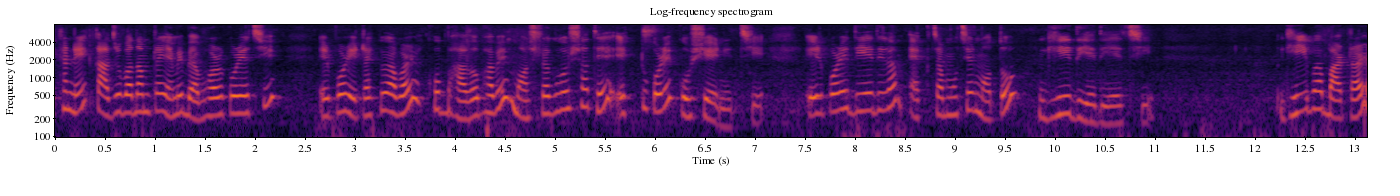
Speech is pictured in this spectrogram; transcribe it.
এখানে কাজু বাদামটাই আমি ব্যবহার করেছি। এরপর এটাকেও আবার খুব ভালোভাবে মশলাগুলোর সাথে একটু করে কষিয়ে নিচ্ছি। এরপরে দিয়ে দিলাম এক চামচের মতো ঘি দিয়ে দিয়েছি। ঘি বা বাটার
